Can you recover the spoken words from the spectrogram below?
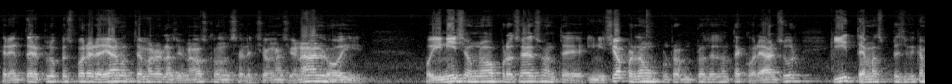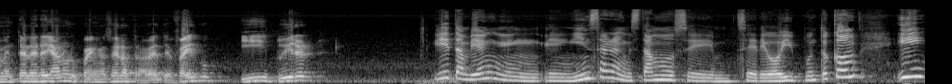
gerente del Club Sport Herediano, temas relacionados con selección nacional. Hoy, hoy inicia un nuevo proceso, ante, inició perdón, un, proceso ante Corea del Sur y temas específicamente del Herediano lo pueden hacer a través de Facebook y Twitter. Y también en, Instagram estamos eh, y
